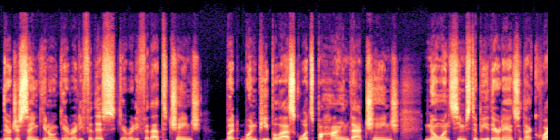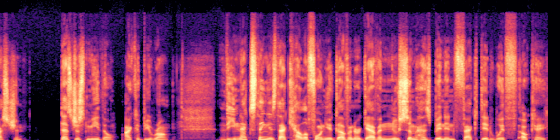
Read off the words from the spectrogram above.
They're just saying, you know, get ready for this, get ready for that to change. But when people ask what's behind that change, no one seems to be there to answer that question. That's just me, though. I could be wrong. The next thing is that California Governor Gavin Newsom has been infected with. Okay,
